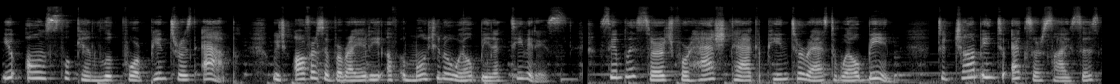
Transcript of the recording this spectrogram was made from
You also can look for Pinterest app which offers a variety of emotional well-being activities. Simply search for hashtag Pinterest well-being to jump into exercises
